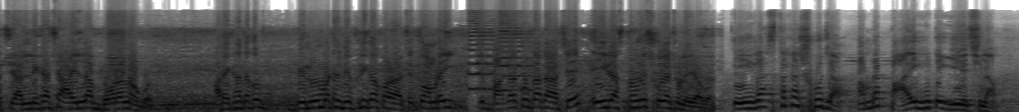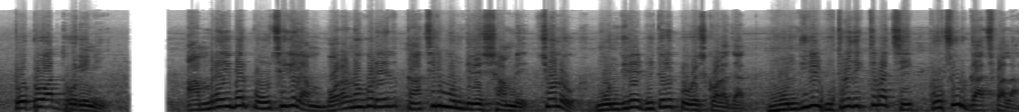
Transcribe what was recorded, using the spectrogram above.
আছে আর লেখা আছে আই লাভ বরানগর। আর এখানে দেখো বেলুর মাঠে রেপ্লিকা করা আছে। তো আমরা এই যে বাজার কলকাতা আছে এই রাস্তা ধরে সোজা চলে যাব। এই রাস্তাটা সোজা আমরা পায়ে হেঁটে গিয়েছিলাম। টোটো আর ধরিনি। আমরা এবার পৌঁছে গেলাম বরানগরের কাঁচের মন্দিরের সামনে। চলো, মন্দিরের ভিতরে প্রবেশ করা যাক। মন্দিরের ভিতরে দেখতে পাচ্ছি প্রচুর গাছপালা।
